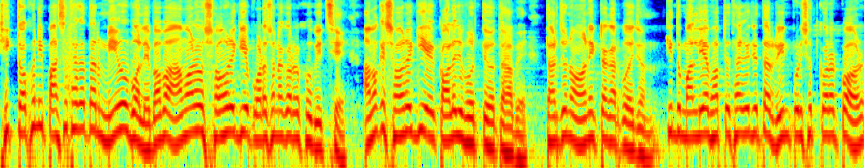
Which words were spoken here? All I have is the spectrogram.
ঠিক তখনই পাশে থাকা তার মেয়েও বলে, বাবা, আমারও শহরে গিয়ে পড়াশোনা করার খুব ইচ্ছে। আমাকে শহরে গিয়ে কলেজে ভর্তি হতে হবে। তার জন্য অনেক টাকার প্রয়োজন। কিন্তু মাল্লিয়া ভাবতে থাকে যে তার ঋণ পরিশোধ করার পর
